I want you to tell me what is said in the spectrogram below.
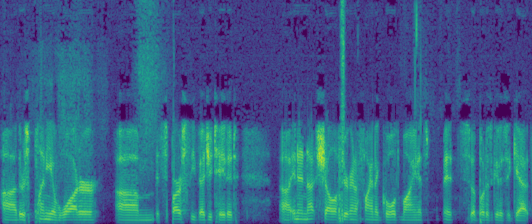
Uh, there's plenty of water. Um, it's sparsely vegetated. Uh, in a nutshell, if you're going to find a gold mine, it's it's about as good as it gets.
